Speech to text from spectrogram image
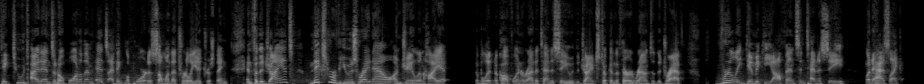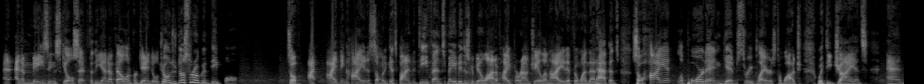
take two tight ends and hope one of them hits. I think LaPorta is someone that's really interesting. And for the Giants, mixed reviews right now on Jalen Hyatt, the Biletnikoff winner out of Tennessee, who the Giants took in the third rounds of the draft. Really gimmicky offense in Tennessee, but it has like an, amazing skill set for the NFL and for Daniel Jones, who does throw a good deep ball. So I, I think Hyatt is someone who gets behind the defense. Maybe there's going to be a lot of hype around Jalen Hyatt if and when that happens. So Hyatt, LaPorta, and Gibbs, three players to watch with the Giants and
